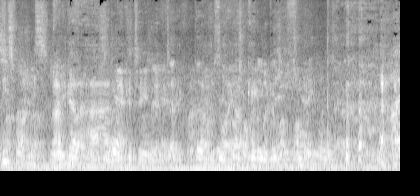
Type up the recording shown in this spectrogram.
But this one is And I've got a high nicotine intake. The- I'm just like, I topping- can't look at my topping phone. or- I,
